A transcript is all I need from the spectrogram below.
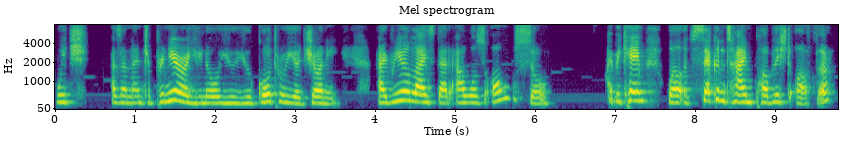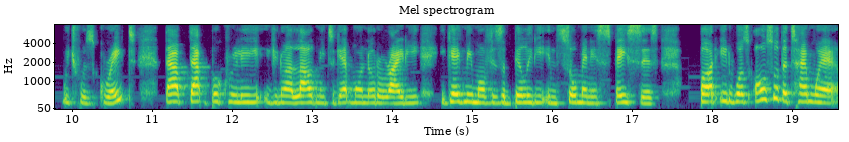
which as an entrepreneur, you know, you you go through your journey. I realized that I was also I became well a second time published author, which was great. That that book really, you know, allowed me to get more notoriety. It gave me more visibility in so many spaces. But it was also the time where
